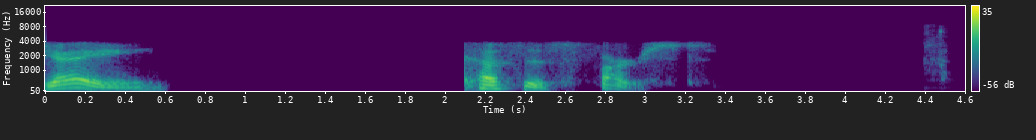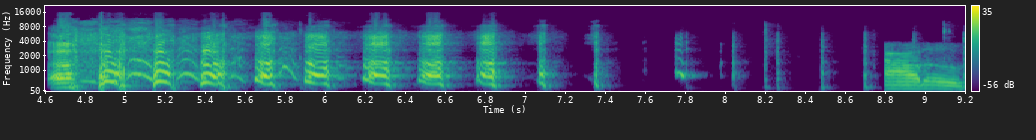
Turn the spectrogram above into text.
J cusses first. Out of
